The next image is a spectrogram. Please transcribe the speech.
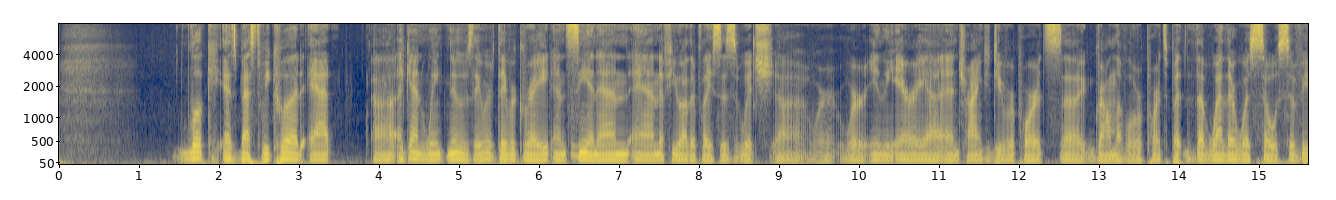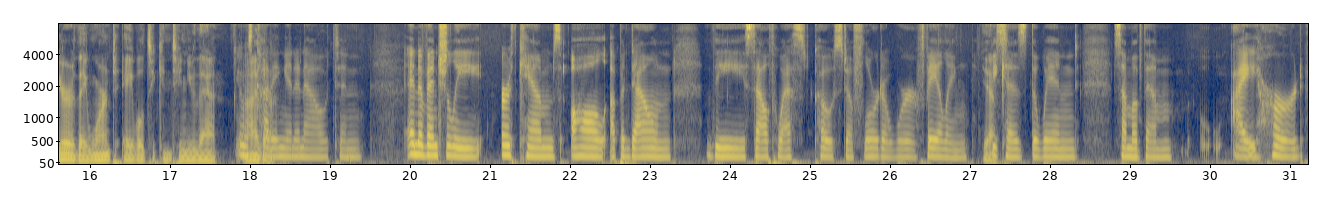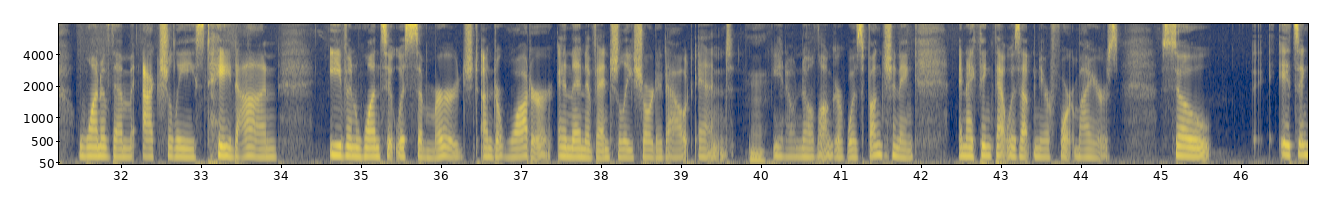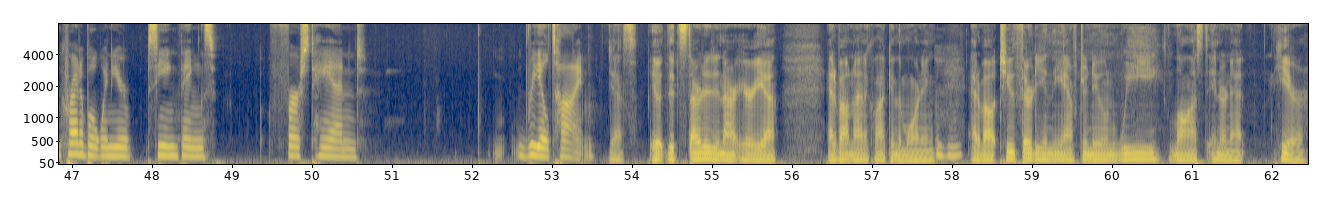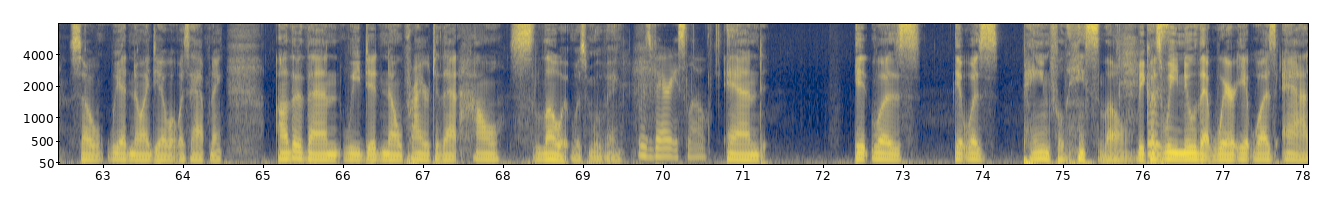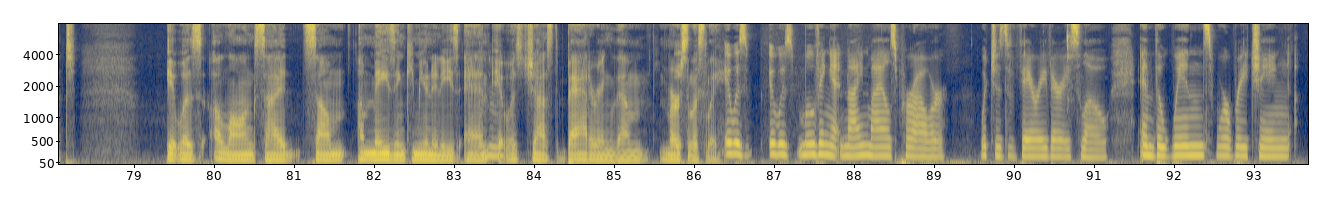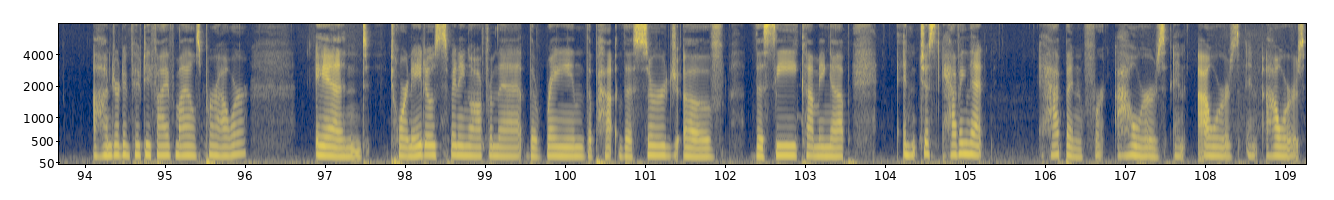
look as best we could at uh, again Wink News they were they were great and Mhm. CNN and a few other places which uh, were were in the area and trying to do reports uh, ground level reports but the weather was so severe they weren't able to continue that It was either. cutting in and out, and and eventually earth cams all up and down the southwest coast of Florida were failing Yes. because the wind. Some of them, I heard one of them actually stayed on even once it was submerged underwater and then eventually shorted out and Hmm. you know no longer was functioning. And i think that was up near fort myers. So it's incredible when you're seeing things firsthand real time. Yes, it, it started in our area at about nine o'clock in the morning. Mm-hmm. At about two thirty in the afternoon, we lost internet here, so we had no idea what was happening. Other than we did know prior to that how slow it was moving, it was very slow and it was it was painfully slow because was- we knew that where it was at it was alongside some amazing communities and Mhm. it was just battering them mercilessly it was it was moving at nine miles per hour which is very very slow and the winds were reaching 155 miles per hour and tornadoes spinning off from that the rain the po- the surge of the sea coming up and just having that happen for hours and hours and hours.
